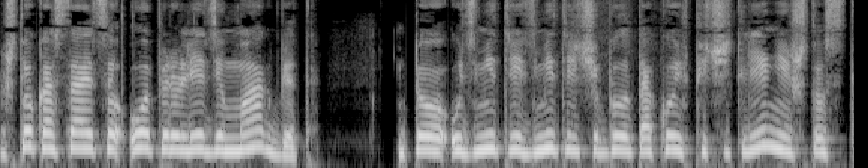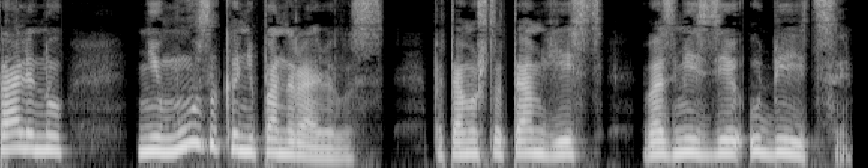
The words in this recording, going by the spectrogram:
Что касается оперы «Леди Макбет», то у Дмитрия Дмитриевича было такое впечатление, что Сталину ни музыка не понравилась, потому что там есть возмездие убийцы.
